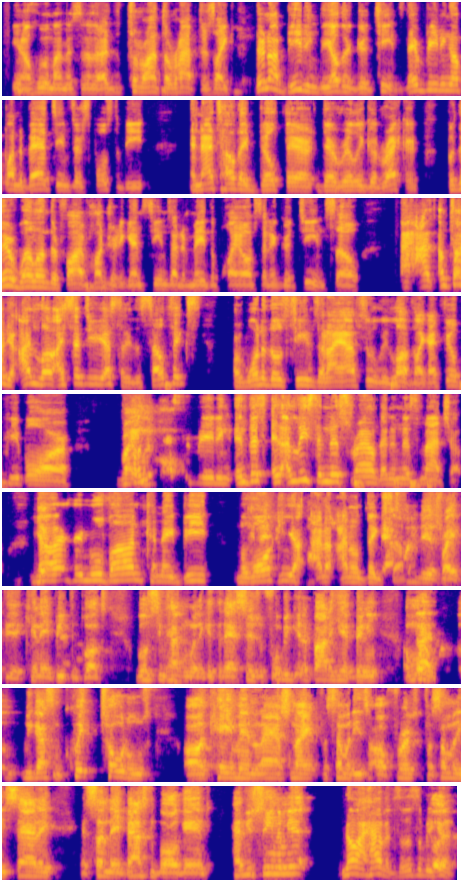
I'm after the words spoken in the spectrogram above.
you know who am I missing? The Toronto Raptors. Like they're not beating the other good teams. They're beating up on the bad teams they're supposed to beat, and that's how they built their their really good record. But they're well under 500 against teams that have made the playoffs and a good team. So I, am telling you, I love. I said to you yesterday, the Celtics are one of those teams that I absolutely love. Like I feel people are right. underestimating in this, at least in this round and in this matchup. Yep. Now, as they move on, can they beat Milwaukee, I don't, I don't think That's so. That's what it is right there. Can they beat the Bucks? We'll see what happens when they get to that series. Before we get up out of here, Benny, I want we got some quick totals uh, came in last night for some of these uh, first for some of these Saturday and Sunday basketball games. Have you seen them yet? No, I haven't. So this will be good.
